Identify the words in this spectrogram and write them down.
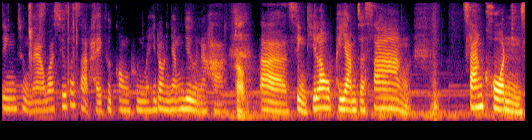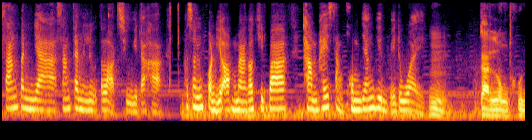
ริงๆถึงแม้ว่าชื่อภาษาไทยคือกองทุนมหิดลยั่งยืนนะคะ ครับ แต่สิ่งที่เราพยายามจะสร้างสร้างคนสร้างปัญญาสร้างการเรียนรู้ตลอดชีวิตอะค่ะเพราะฉะนั้นผลที่ออกมาก็คิดว่าทำให้สังคมยั่งยืนไปด้วย อืมการลงทุน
